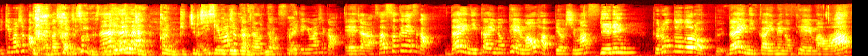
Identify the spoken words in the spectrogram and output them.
行きましょうか 私たち。そうですね僕たち回もきっちり進めていかないと、ね、行きましょうかちゃんと進めていきましょうか、はい、えー、じゃあ早速ですが第2回のテーマを発表します。デレンプロトドロップ第2回目のテーマは？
